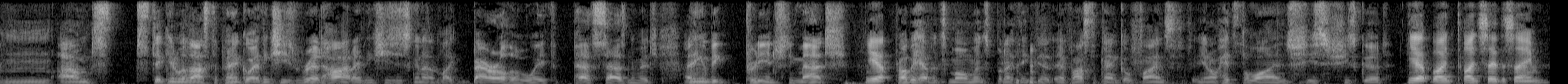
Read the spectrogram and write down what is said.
Mm, I'm s- sticking with Ostapenko. I think she's red hot. I think she's just going to like barrel her way past Sasnovich. I think it'll be a pretty interesting match. Yeah. Probably have its moments, but I think that if Ostapenko finds you know hits the lines, she's she's good. Yep, I'd, I'd say the same.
